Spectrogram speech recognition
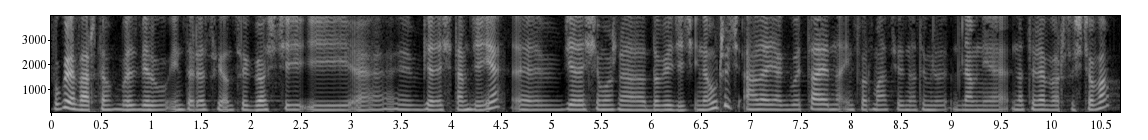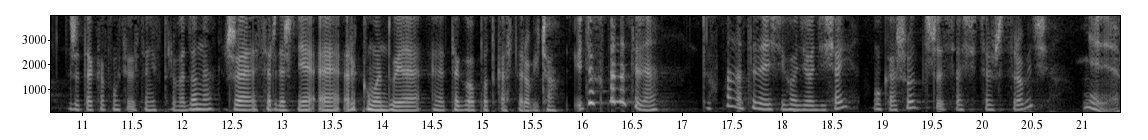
W ogóle warto, bo jest wielu interesujących gości i e, wiele się tam dzieje. E, wiele się można dowiedzieć i nauczyć, ale jakby ta jedna informacja jest na tym dla mnie na tyle wartościowa, że taka funkcja zostanie wprowadzona, że serdecznie e, rekomenduję e, tego podcasterowicza. I to chyba na tyle. To chyba na tyle, jeśli chodzi o dzisiaj. Łukaszu, czy coś chcesz zrobić? Nie, nie.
